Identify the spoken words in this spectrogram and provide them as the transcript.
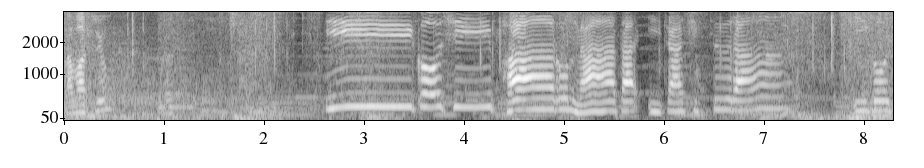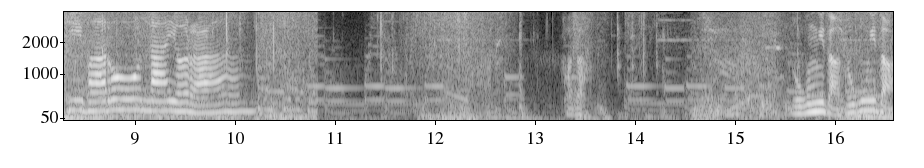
잡았죠? 이것이 바로 나다 이 자식들아. 이것이 바로 나여라. 가자 노공이다 노공이다.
